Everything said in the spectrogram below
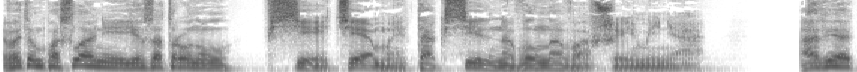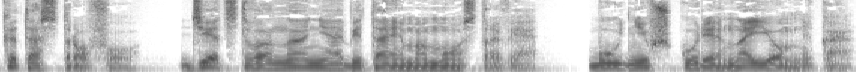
В этом послании я затронул все темы, так сильно волновавшие меня. Авиакатастрофу, детство на необитаемом острове, будни в шкуре наемника.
